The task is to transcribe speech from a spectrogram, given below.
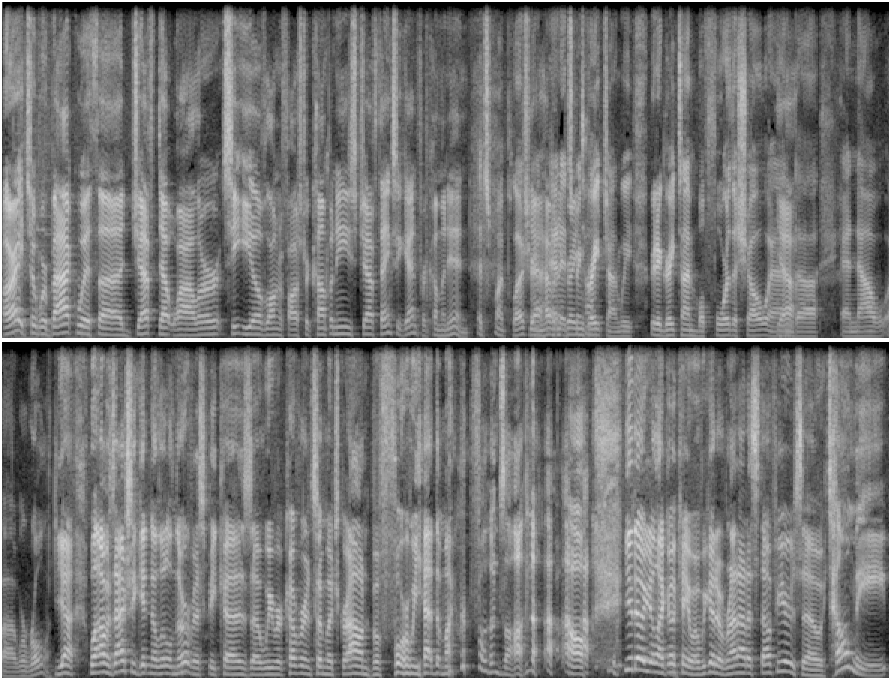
All right, so we're back with uh, Jeff Detwiler, CEO of Long and Foster Companies. Jeff, thanks again for coming in. It's my pleasure. Yeah, and, it's been time. great, John. We, we had a great time before the show, and yeah. uh, and now uh, we're rolling. Yeah. Well, I was actually getting a little nervous because uh, we were covering so much ground before we had the microphones on. oh, you know, you're like, okay, well, we got to run out of stuff here. So tell me,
